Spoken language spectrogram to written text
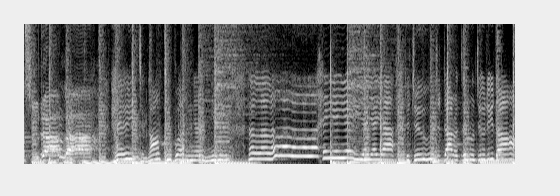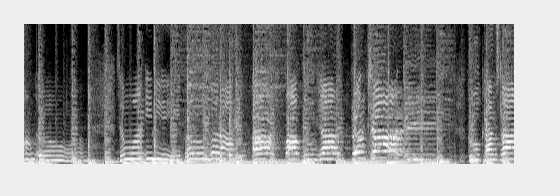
sudahlah. Hey denganku bernyanyi La la la la la la la Hey ya yeah, ya yeah, ya yeah, ya Do do do da du do do di dan. Semua ini belum berakhir Apa pun yang terjadi Ku kan selalu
